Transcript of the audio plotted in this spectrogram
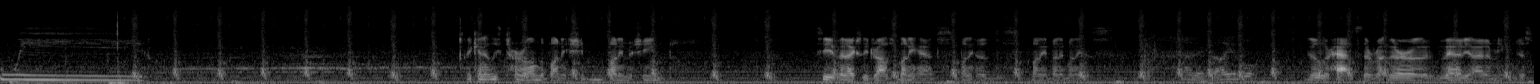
Wee. I can at least turn on the bunny sh bunny machine. See if it actually drops bunny hats, bunny hoods, bunny bunny bunnies. Are they valuable? Those are hats. They're they're a vanity item. You can just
